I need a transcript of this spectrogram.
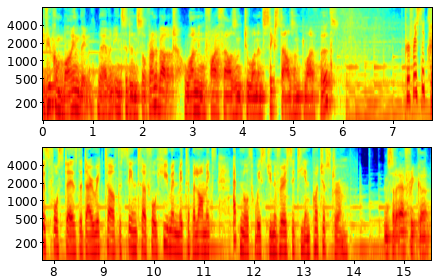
If you combine them, they have an incidence of around about 1 in 5,000 to 1 in 6,000 live births. Professor Chris Vorster is the director of the Center for Human Metabolomics at Northwest University in Potchefstroom. In South Africa,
